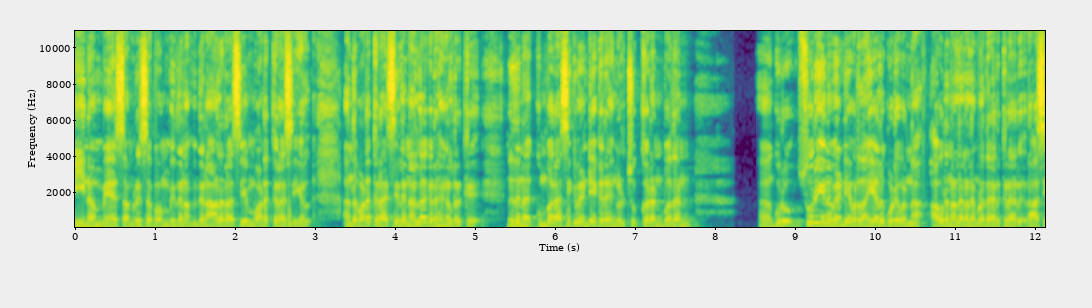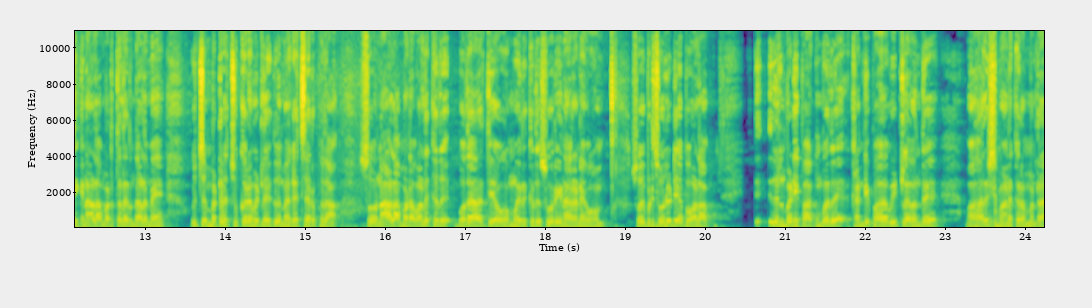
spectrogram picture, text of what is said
மீனம் மேசம் ரிஷபம் மிதனம். இந்த நாலு ராசியும் வடக்கு ராசிகள். அந்த வடக்கு ராசியில் நல்ல கிரகங்கள் இருக்குது மிதன கும்பராசிக்கு வேண்டிய கிரகங்கள் சுக்கிரன் புதன் குரு சூரியனும் வேண்டியவர் தான் ஏழு கூடவர் தான். அவரும் நல்ல நிலைமையில் தான் இருக்கிறாரு. ராசிக்கு நாலாம் இடத்துல இருந்தாலுமே உச்சம் பெற்ற சுக்கரம் வீட்டில் இருக்குது மிகச்சிறப்பு தான். ஸோ நாலாம் இடம் வழுக்குது புதாதித்ய யோகமும் இருக்குது சூரிய நாராயண யோகம். ஸோ இப்படி சொல்லிட்டே போகலாம். இதன்படி பார்க்கும்போது கண்டிப்பாக வீட்டில் வந்து மகாலட்சுமி அனுக்கிரம் பண்ணுறா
